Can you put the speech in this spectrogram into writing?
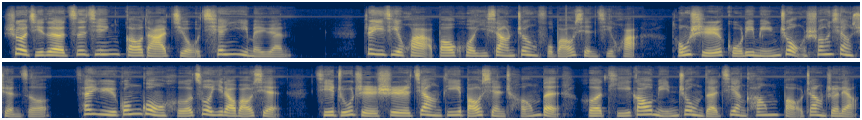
涉及的资金高达九千亿美元。这一计划包括一项政府保险计划，同时鼓励民众双向选择参与公共合作医疗保险，其主旨是降低保险成本和提高民众的健康保障质量。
